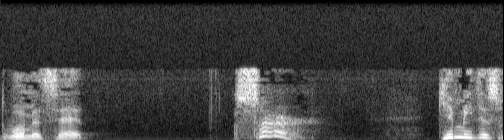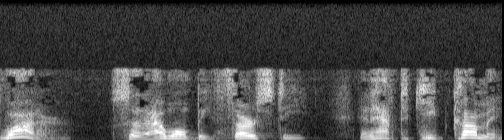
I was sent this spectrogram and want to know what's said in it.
The woman said, Sir, give me this water so that I won't be thirsty and have to keep coming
